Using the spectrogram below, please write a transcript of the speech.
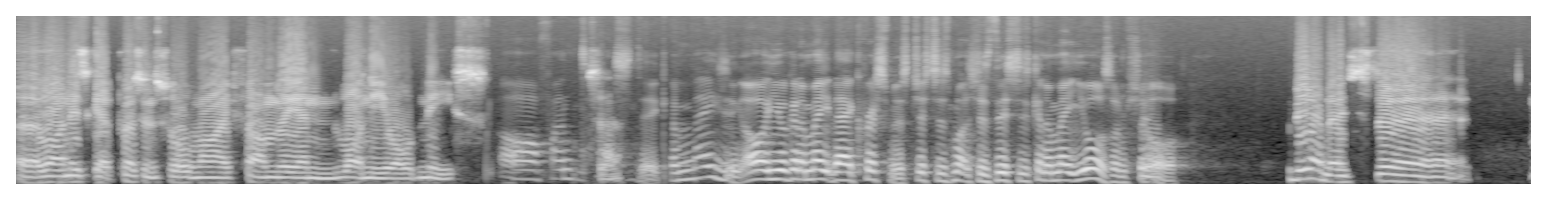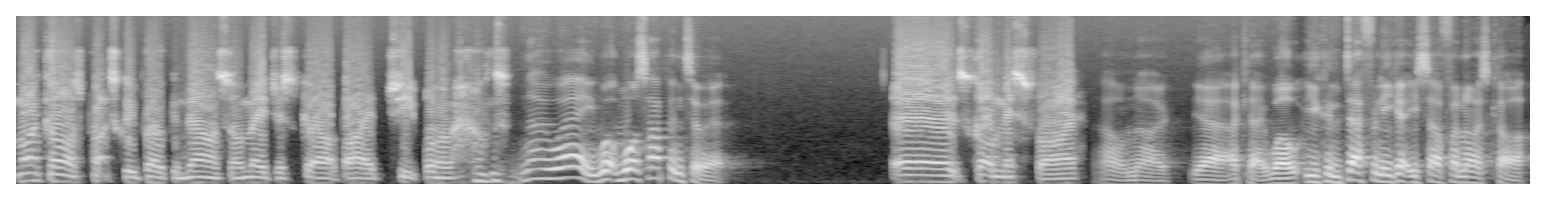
Uh, well, I need to get presents for my family and one-year-old niece. Oh, fantastic. So. Amazing. Oh, you're going to make their Christmas just as much as this is going to make yours, I'm sure. To be honest, uh, my car's practically broken down, so I may just go out and buy a cheap one around. No way. What, what's happened to it? Uh, it's got a misfire. Oh no. Yeah. Okay. Well, you can definitely get yourself a nice car.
